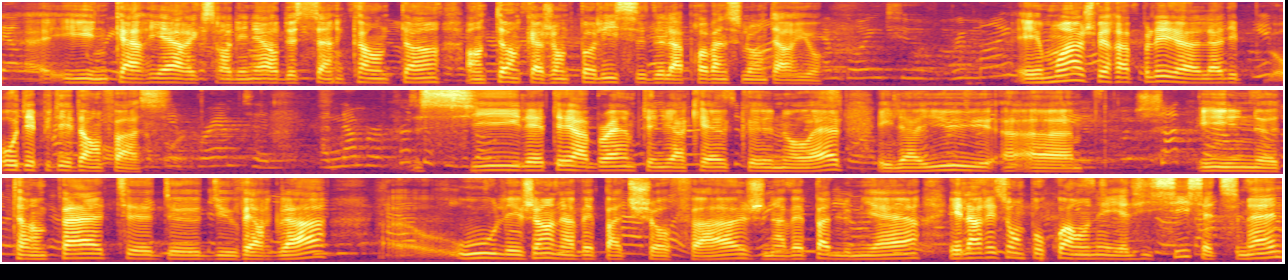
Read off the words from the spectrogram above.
euh, une carrière extraordinaire de 50 ans en tant qu'agent de police de la province de l'Ontario. Et moi, je vais rappeler à la, aux députés d'en face s'il était à Brampton il y a quelques Noëls, il y a eu euh, une tempête de, du verglas euh, où les gens n'avaient pas de chauffage, n'avaient pas de lumière. Et la raison pourquoi on est ici cette semaine,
